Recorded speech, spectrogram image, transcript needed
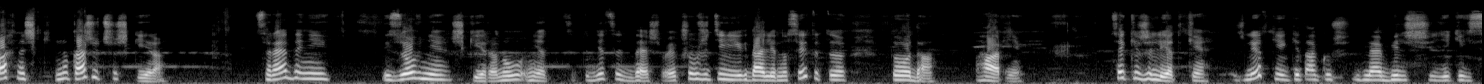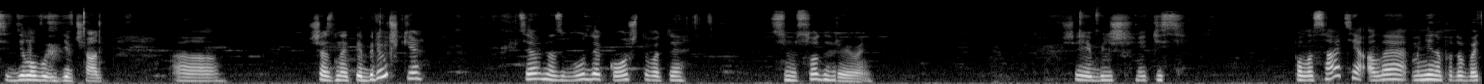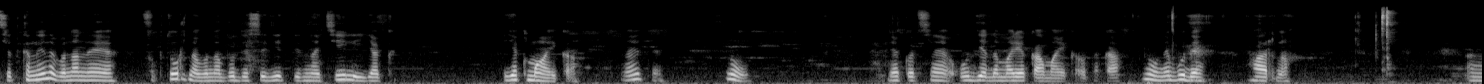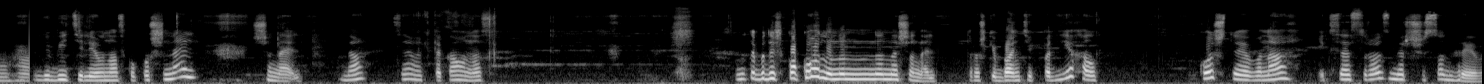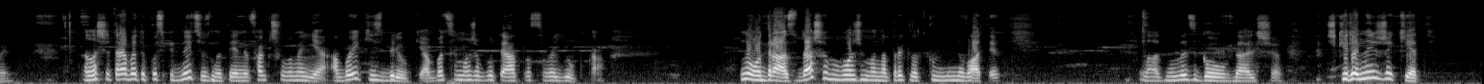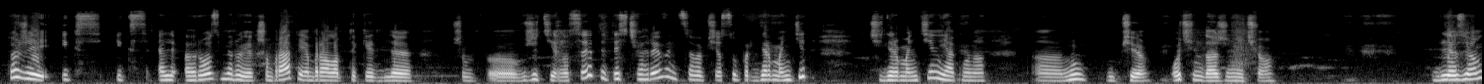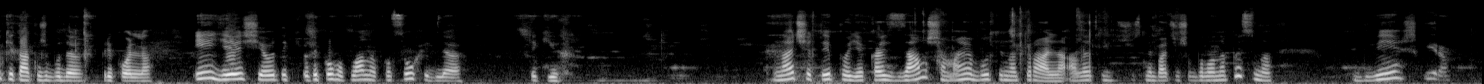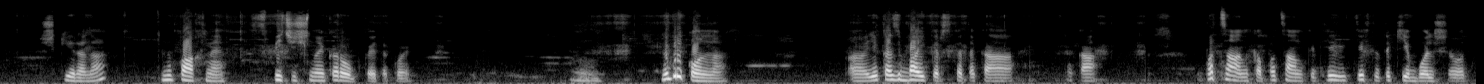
Пахне шкі... ну кажуть, що шкіра. Всередині і зовні шкіра. Ну ні, тоді це дешево. Якщо в житті їх далі носити, то, то да, гарні. Всякі жилетки. Жилетки, які також для більш якихось ділових дівчат. Е, ще знайти брючки. Це в нас буде коштувати 700 гривень. Ще є більш якісь полосаті, але мені не подобається тканина, вона не фактурна, вона буде сидіти на тілі як, як майка. Знаєте? Ну, як оце у діда моряка майка, отака. Ну, не буде гарно. Ага. Любителі у нас Коко Шинель. Шинель. Да? Це от така у нас. Ну, ти будеш коко, ну ну, ну, не Шанель. Трошки бантик під'їхав. Коштує вона XS розмір 600 гривень. Але ще треба таку спідницю знайти, не факт, що вона є. Або якісь брюки, або це може бути атласова юбка. Ну, одразу, да, що ми можемо, наприклад, комбінувати. Ладно, let's go далі. Шкіряний жакет. Теж XXL розміру. Якщо брати, я брала б таке для щоб е, в житті носити. Тисяча гривень це взагалі супер дермантит чи дермантин, як воно. Е, Ну, взагалі, даже нічого. Для зйомки також буде прикольно. І є ще отак, отакого плану косухи для таких. Наче, типу, якась замша має бути натуральна, але тут щось не бачу, що було написано. Дві Шкіра. шкіра, да? Ну, пахне спичечною коробкою такою. Ну, прикольно. Якась байкерська така, така пацанка, пацанка, ті, хто такі більше. От.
